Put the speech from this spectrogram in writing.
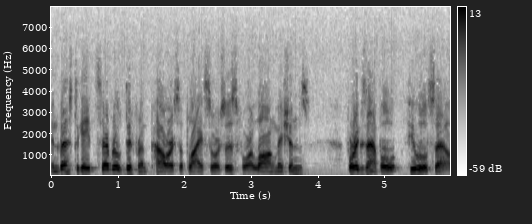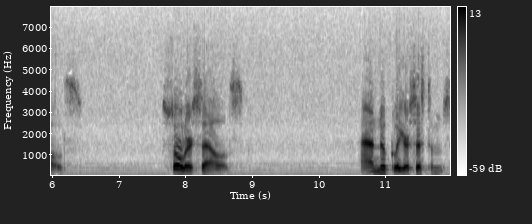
investigate several different power supply sources for long missions. For example, fuel cells, solar cells, and nuclear systems,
